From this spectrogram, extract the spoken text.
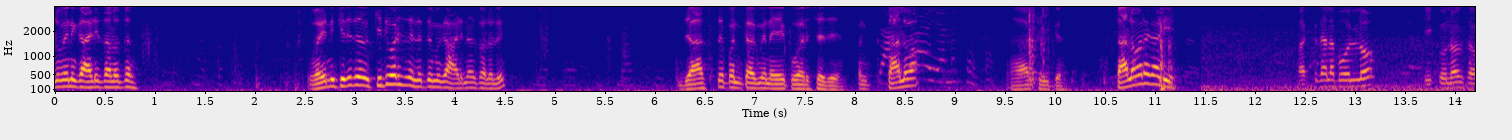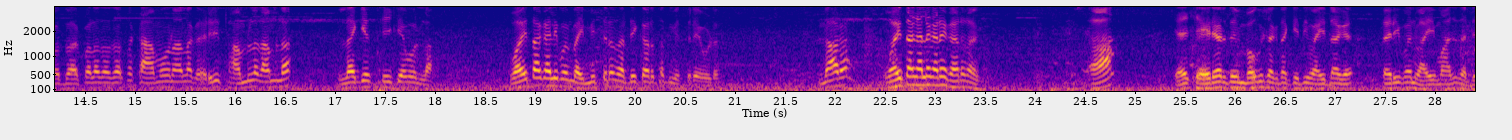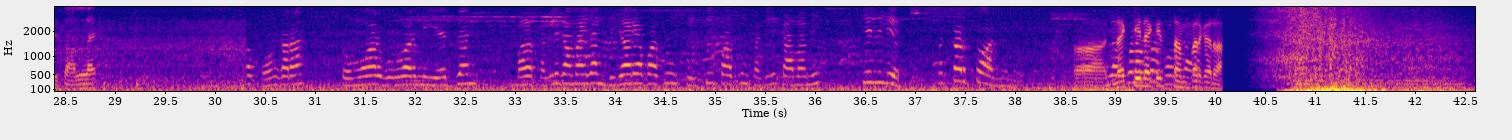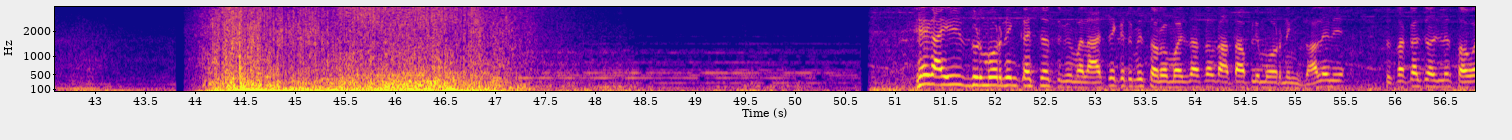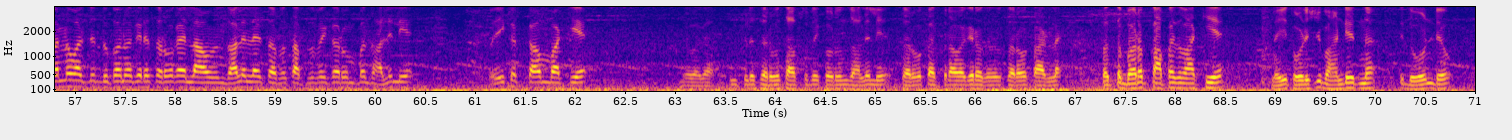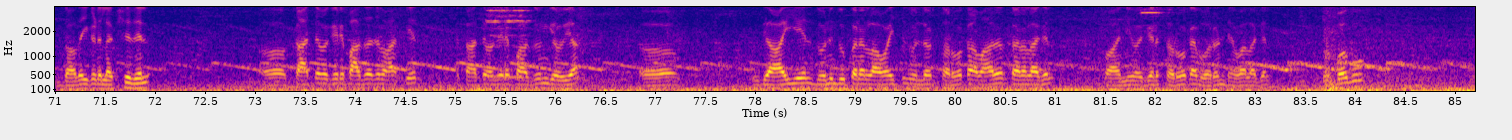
चल वहिनी गाडी चालव चल. वहिनी किती किती वर्ष झाले तुम्ही गाडी नाही चालवली? जास्त पण कमी नाही एक वर्षाचे. पण चालवा. हा ठीक आहे. चालवा ना गाडी. फक्त त्याला बोललो की कुणाल सोबत बायकोला दादा असं कामावून आला घरी थांबला थांबला लगेच ठीक आहे बोलला. वैताग आली पण भाई मित्रासाठी करतात मित्र एवढं. ना रा. वैताग आलं का नाही खरं हा? या चेहऱ्यावर तुम्ही बघू शकता किती वैताग आहे. तरी पण भाई माझ्यासाठी चाललाय. फोन करा. सोमवार गुरुवार मी येत जाईन. मला सगळी कामं आहेत ढिगाऱ्यापासून शेतीपासून सगळी कामं मी केलेली आहेत. तर करतो अजून. नक्की नक्की संपर्क करा हे गाईज गुड मॉर्निंग कशा आहात तुम्ही? मला आशा आहे की तुम्ही सर्व मजेत असाल. तर आता आपली मॉर्निंग झालेली आहे. सो सकाळचे वाजले सव्वाण्णव वाजले दुकान वगैरे सर्व काही लावून झालेलं आहे सर्व साफसफाई करून पण झालेली आहे. सो एकच काम बाकी आहे. हे बघा इकडे सर्व साफसफाई करून झालेली आहे. सर्व कचरा वगैरे होता सर्व सर्व काढलाय. फक्त बर्फ कापायचं बाकी आहे. नाही थोडीशी भांडी आहेत ना ती धुवून ठेव. दादा इकडे लक्ष देईल. काते वगैरे पाजायचे बाकी आहेत. तर काते वगैरे पाजून घेऊया. उद्या आई येईल दोन्ही दुकानं लावायची म्हणल्यावर सर्व काम आजच करावं लागेल. पाणी वगैरे सर्व काय भरून ठेवावं लागेल. बघू.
